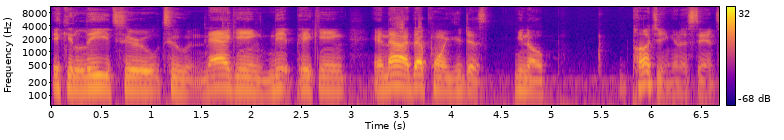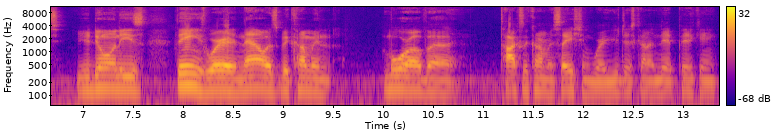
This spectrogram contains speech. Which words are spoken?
it can lead to to nagging, nitpicking, and now at that point you're just you know punching in a sense. You're doing these things where now it's becoming more of a toxic conversation where you're just kind of nitpicking,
